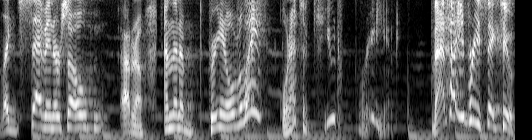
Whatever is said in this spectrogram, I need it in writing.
like seven or so. I don't know. And then a gradient overlay. Oh, that's a cute gradient. That's actually pretty sick too.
